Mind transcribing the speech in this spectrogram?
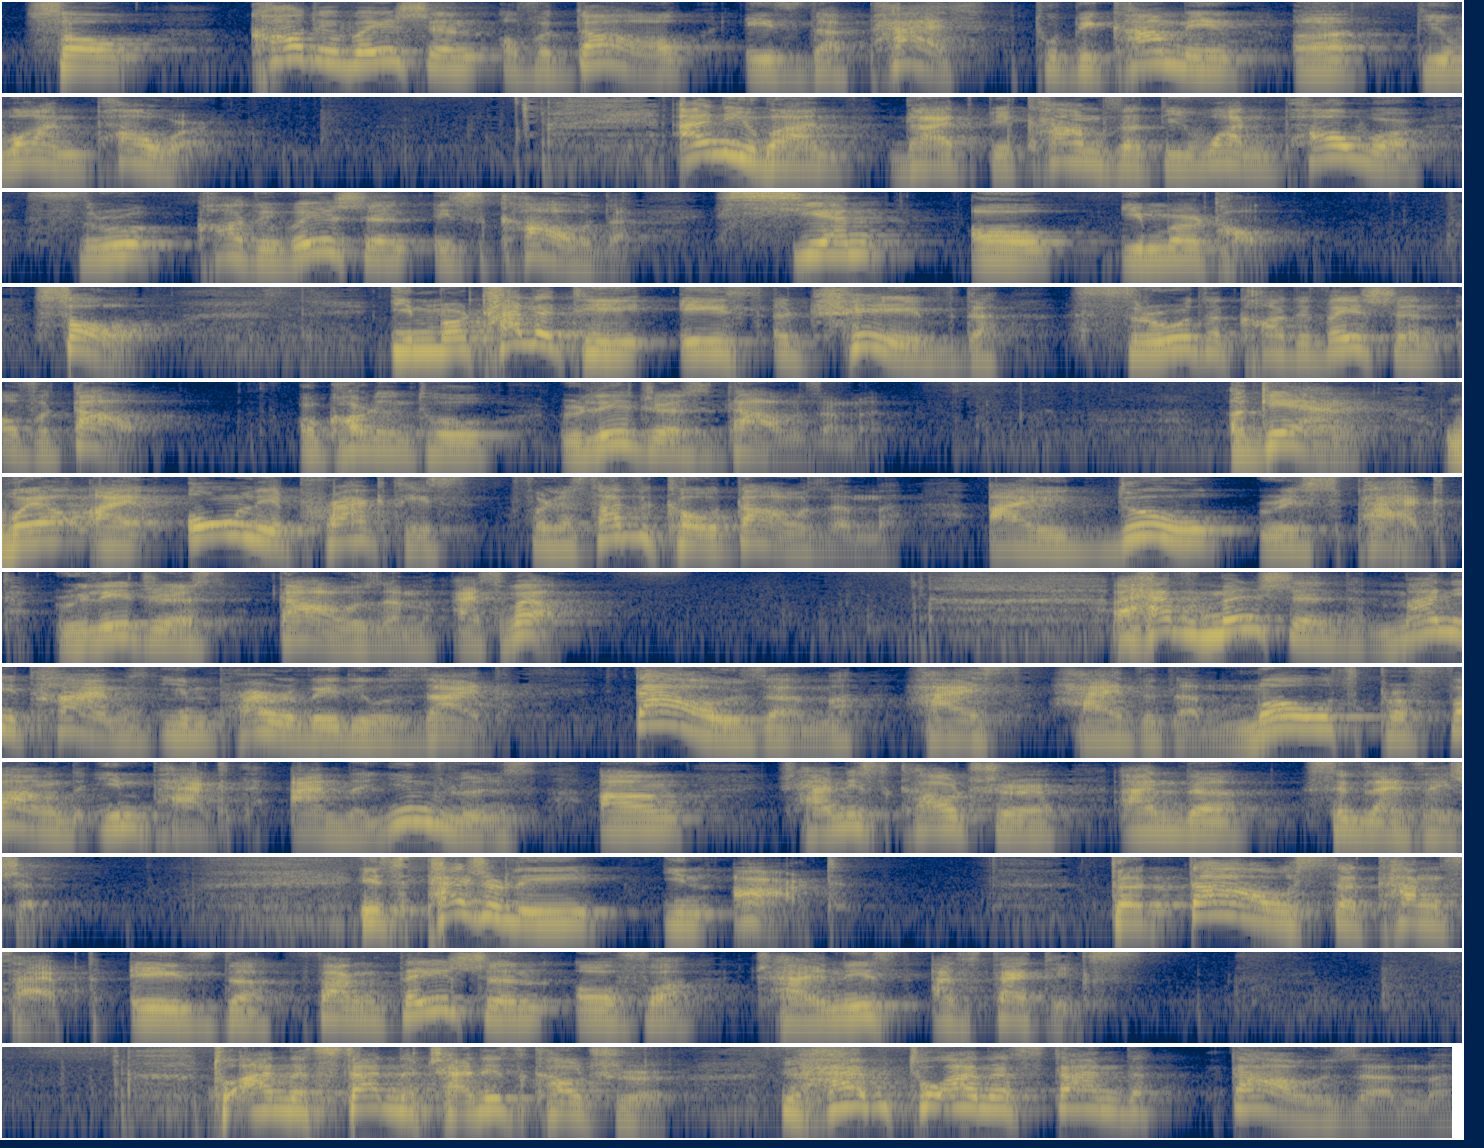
So cultivation of Tao is the path to becoming a divine power. Anyone that becomes a divine power through cultivation is called Xian or immortal. So, immortality is achieved through the cultivation of Tao, according to religious Taoism. Again, while I only practice philosophical Taoism, I do respect religious Taoism as well. I have mentioned many times in prior videos that Taoism has had the most profound impact and influence on Chinese culture and civilization, especially in art. The Taoist concept is the foundation of Chinese aesthetics. To understand Chinese culture, you have to understand Taoism.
